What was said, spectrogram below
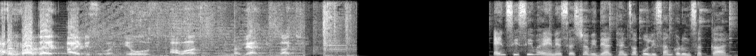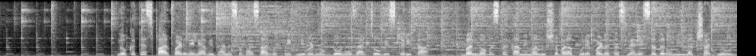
आपण पाहताय आय बी सेव्हन न्यूज आवाज नव्या युगाची. एनसीसी व एनएसएसच्या विद्यार्थ्यांचा पोलिसांकडून सत्कार. नुकत्याच पार पडलेल्या विधानसभा सार्वत्रिक निवडणूक दोन हजार चोवीस करिता बंदोबस्त कामी मनुष्यबळ अपुरे पडत असल्याने सदरुनी लक्षात घेऊन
